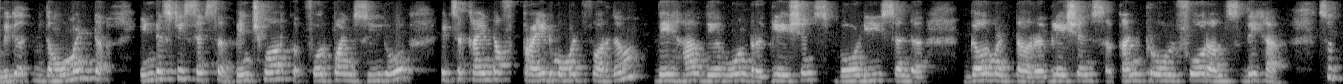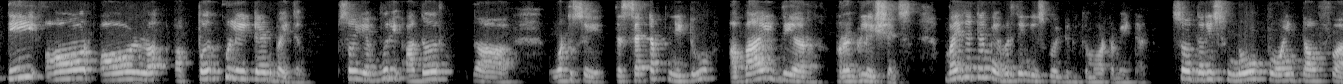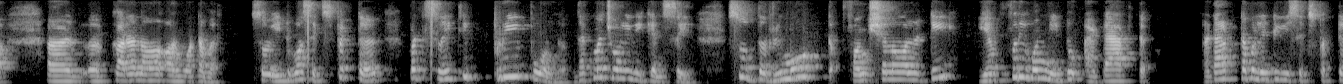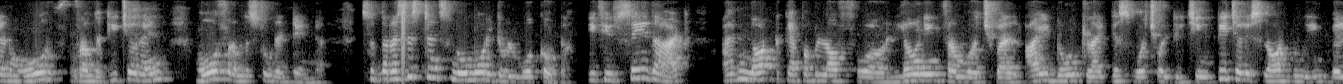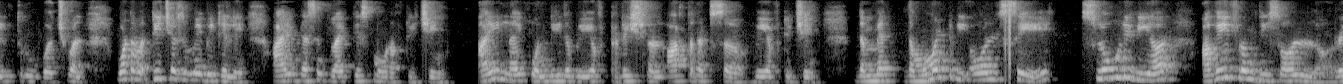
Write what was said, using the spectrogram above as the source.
Because the moment industry sets a benchmark 4.0 it's a kind of pride moment for them. They have their own regulations bodies and uh, government uh, regulations uh, control forums they have. So they are all uh, percolated by them. So every other uh, what to say the setup need to abide their regulations by the time everything is going to become automated. So there is no point of uh, uh, corona or whatever. So it was expected but slightly preponed. That much only we can say. So the remote functionality everyone need to adapt. Adaptability is expected more from the teacher end more from the student end. So the resistance no more it will work out. If you say that i'm not capable of uh, learning from virtual i don't like this virtual teaching teacher is not doing well through virtual whatever teachers may be telling i doesn't like this mode of teaching I like only the way of traditional orthodox uh, way of teaching. The, met, the moment we all say, slowly we are away from these all uh.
